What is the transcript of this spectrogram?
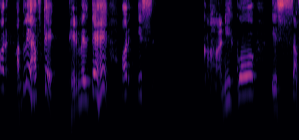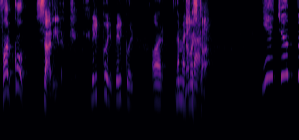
और अगले हफ़्ते फिर मिलते हैं और इस कहानी को इस सफ़र को जारी रखेंगे। बिल्कुल बिल्कुल। और नमस्कार, नमस्कार। ये चुप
